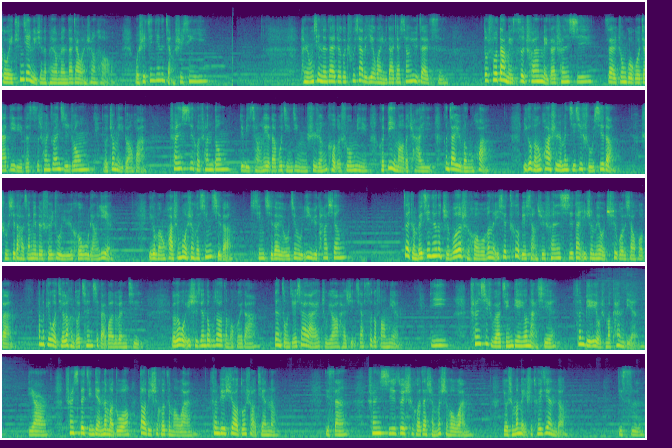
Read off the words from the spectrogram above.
各位听见旅行的朋友们，大家晚上好，我是今天的讲师新一。很荣幸能在这个初夏的夜晚与大家相遇在此。都说大美四川，美在川西。在中国国家地理的四川专辑中有这么一段话：川西和川东对比强烈的不仅仅是人口的疏密和地貌的差异，更在于文化。一个文化是人们极其熟悉的，熟悉的好像面对水煮鱼和五粮液。一个文化是陌生和新奇的，新奇的犹如进入异域他乡。在准备今天的直播的时候，我问了一些特别想去川西但一直没有去过的小伙伴，他们给我提了很多千奇百怪的问题，有的我一时间都不知道怎么回答。但总结下来，主要还是以下四个方面：第一，川西主要景点有哪些？分别有什么看点？第二，川西的景点那么多，到底适合怎么玩？分别需要多少天呢？第三。川西最适合在什么时候玩？有什么美食推荐的？第四，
